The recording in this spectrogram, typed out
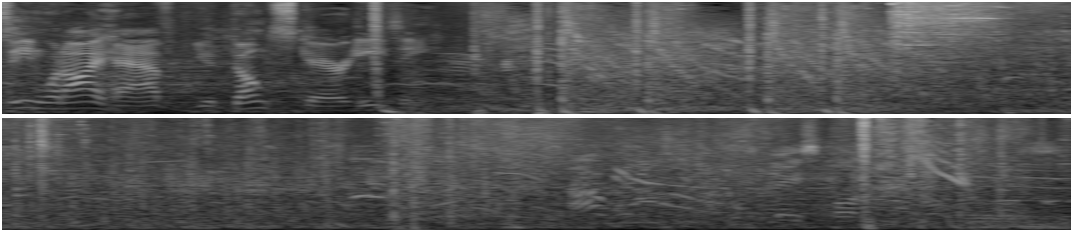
Seen what I have. You don't scare easy. The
